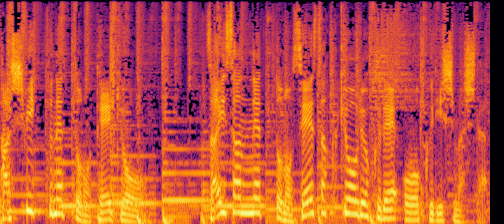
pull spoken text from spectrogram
パシフィックネットの提供を財産ネットの制作協力でお送りしました。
